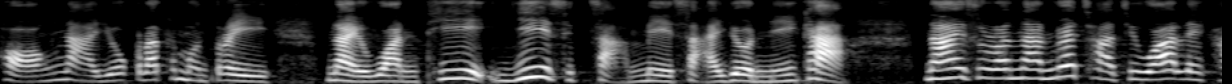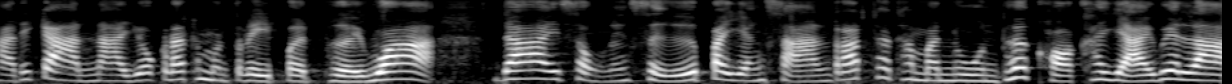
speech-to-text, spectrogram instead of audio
ของนายกรัฐมนตรีในวันที่ 23 เมษายนนี้ค่ะ นายสุรนันท์เวชชาชีวะเลขาธิการนายกรัฐมนตรีเปิดเผยว่า ได้ส่งหนังสือไปยังสารรัฐธรรมนูญ เพื่อขอขยายเวลา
